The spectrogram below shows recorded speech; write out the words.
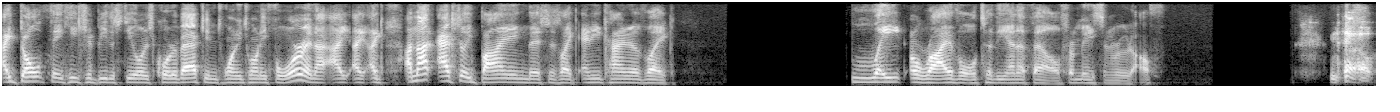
I don't think he should be the Steelers quarterback in 2024 and I I I I'm not actually buying this as like any kind of like late arrival to the NFL from Mason Rudolph. No,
